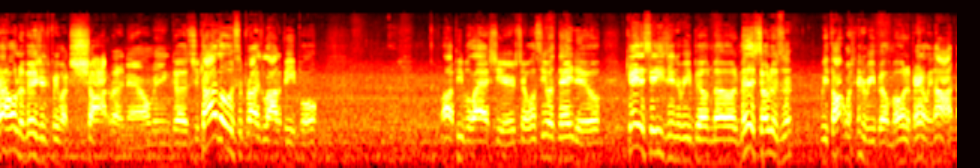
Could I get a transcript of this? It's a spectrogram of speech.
That whole division is pretty much shot right now. I mean, because Chicago surprised a lot of people, a lot of people last year. So we'll see what they do. Kansas City's in rebuild mode. Minnesota's we thought was in a rebuild mode. Apparently not.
